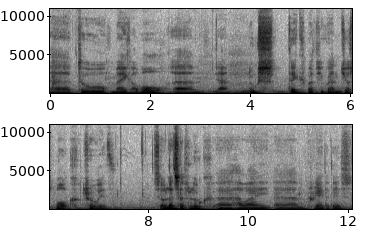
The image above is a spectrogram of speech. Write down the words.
uh, to make a wall um, yeah, looks thick but you can just walk through it. So let's have a look uh, how I um, created this.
